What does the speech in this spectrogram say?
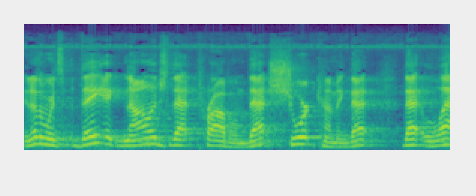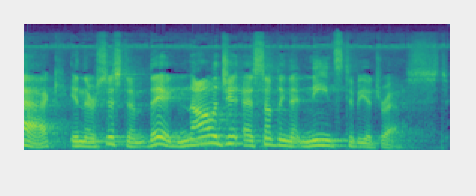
In other words, they acknowledge that problem, that shortcoming, that, that lack in their system. They acknowledge it as something that needs to be addressed.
